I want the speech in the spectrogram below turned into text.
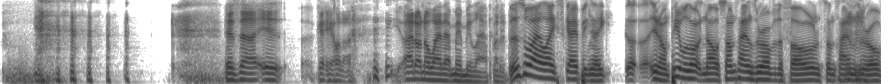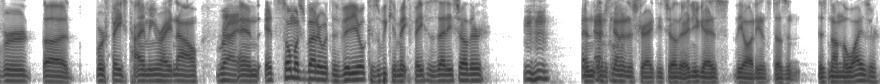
Is uh, is okay? Hold on. I don't know why that made me laugh, but it This is why I like Skyping. Like, uh, you know, people don't know. Sometimes we're over the phone. Sometimes we're over. Uh, we're FaceTiming right now, right. and it's so much better with the video because we can make faces at each other mm-hmm. and, and kind of distract each other. And you guys, the audience, doesn't is none the wiser.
